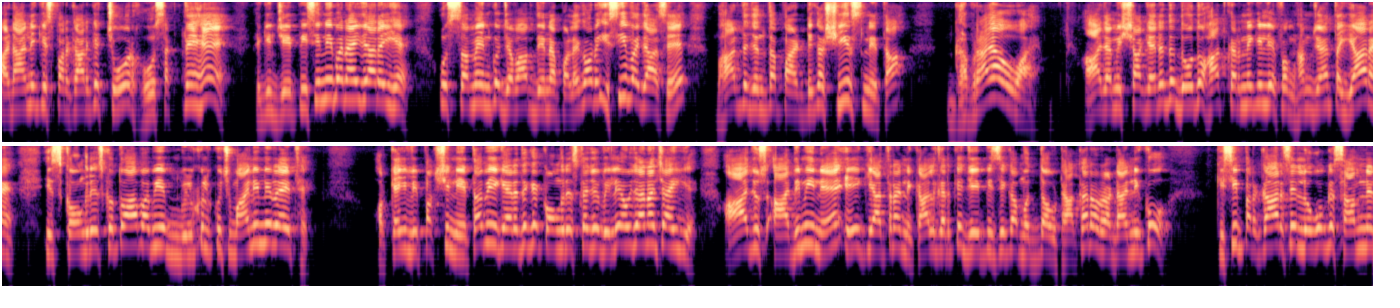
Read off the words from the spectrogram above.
अडानी किस प्रकार के चोर हो सकते हैं, लेकिन जेपीसी नहीं बनाई जा रही है, उस समय इनको जवाब देना पड़ेगा। और इसी वजह से भारतीय जनता पार्टी का शीर्ष नेता घबराया हुआ है। आज अमित शाह कह रहे थे दो दो हाथ करने के लिए हम जो है तैयार हैं। इस कांग्रेस को तो आप अभी बिल्कुल कुछ मान ही नहीं रहे थे। और कई विपक्षी नेता भी कह रहे थे कि कांग्रेस का जो विलय हो जाना चाहिए। आज उस आदमी ने एक यात्रा निकाल करके जेपीसी का मुद्दा उठाकर और अडानी को किसी प्रकार से लोगों के सामने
